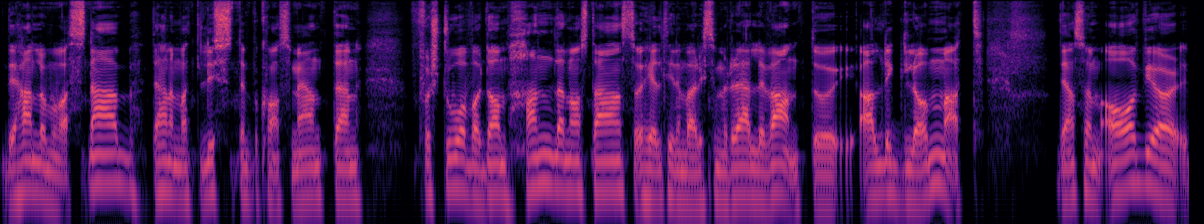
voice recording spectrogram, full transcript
det handlar om att vara snabb, det handlar om att lyssna på konsumenten, förstå var de handlar någonstans och hela tiden vara liksom relevant och aldrig glömma att den som avgör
